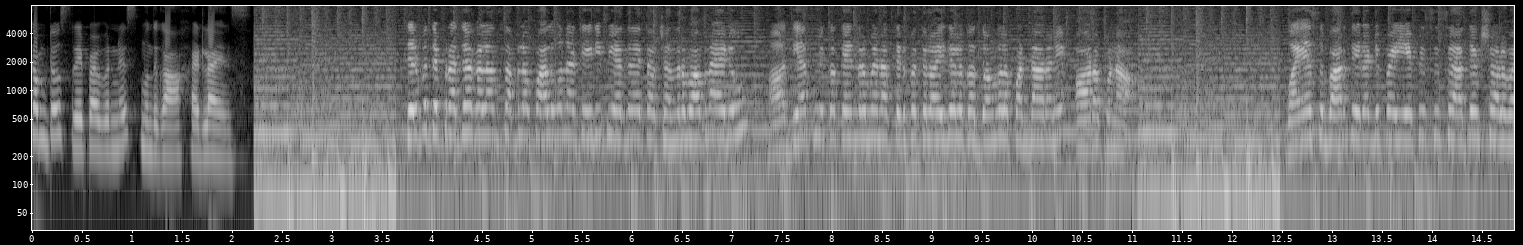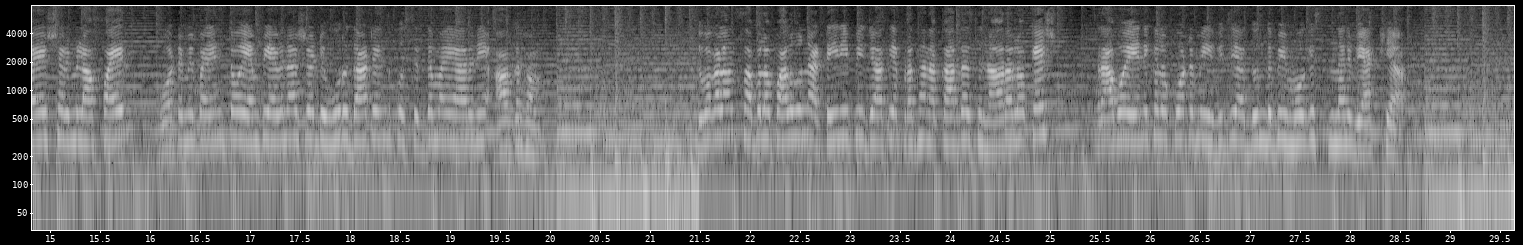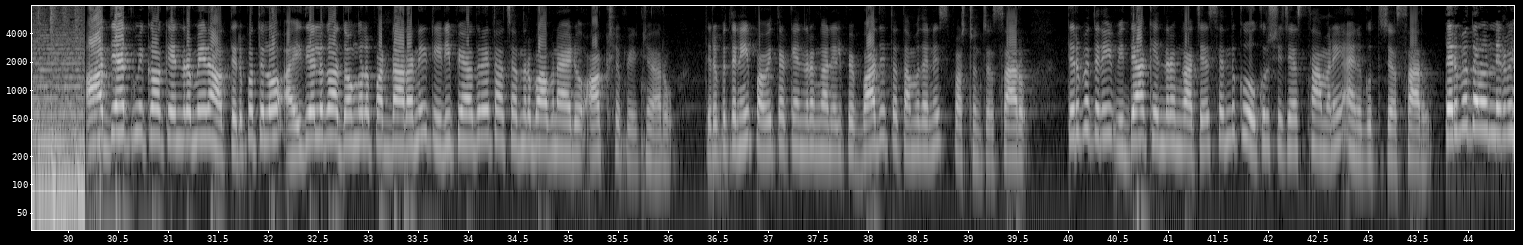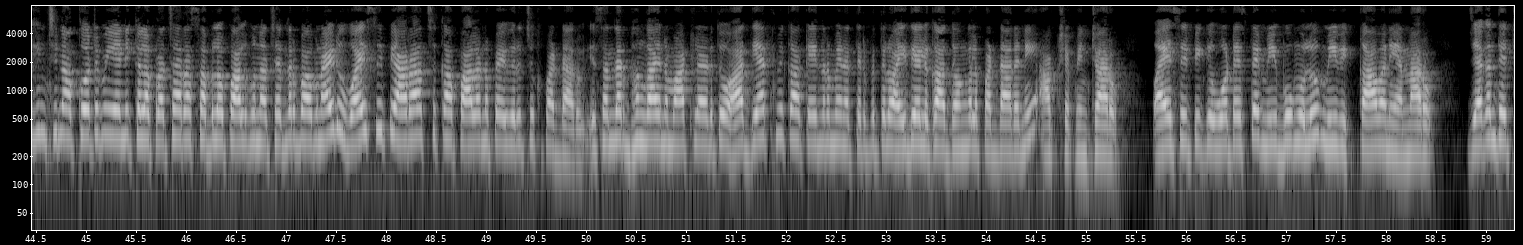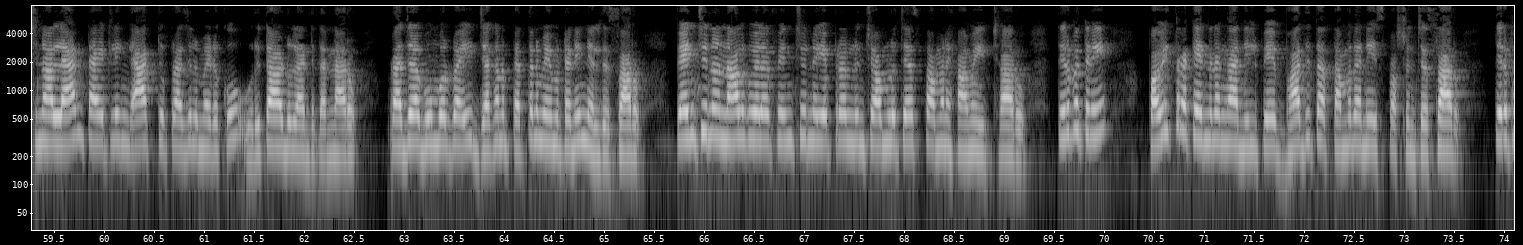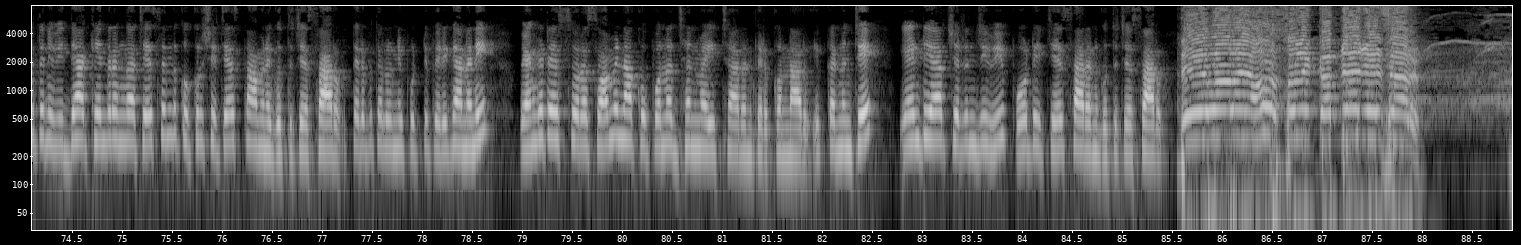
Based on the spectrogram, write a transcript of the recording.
Welcome to news ముందుగా headlines. Tirupati Prajagalam సభలో పాల్గొన్న టీడీపీ అధినేత చంద్రబాబు నాయుడు ఆధ్యాత్మిక కేంద్రమైన తిరుపతిలో ఐదేళ్ళుగా దొంగలు పడ్డారని ఆరోపణ. వైఎస్ భారతిరెడ్డిపై ఏపీసీసీ అధ్యక్షులు వైఎస్ షర్మిల ఫైర్ ఓటమి భయంతో ఎంపీ అవినాష్ రెడ్డి ఊరు దాటేందుకు సిద్ధమయ్యారని ఆగ్రహం. యువగళం సభలో పాల్గొన్న టీడీపీ జాతీయ ప్రధాన కార్యదర్శి నారా లోకేష్ రాబోయే ఎన్నికల కూటమి విజయ దుందుబి మోగిస్తుందని వ్యాఖ్య. ఆధ్యాత్మిక కేంద్రమైన తిరుపతిలో ఐదేళ్ళుగా దొంగలు పడ్డారని టీడీపీ అధినేత చంద్రబాబు నాయుడు ఆక్షేపించారు. తిరుపతిని పవిత్ర కేంద్రంగా నిలిపే బాధ్యత తమదని స్పష్టం చేశారు. తిరుపతిని విద్యా కేంద్రంగా చేసేందుకు కృషి చేస్తామని ఆయన గుర్తు చేశారు. తిరుపతిలో నిర్వహించిన కూటమి ఎన్నికల ప్రచార సభలో పాల్గొన్న చంద్రబాబు నాయుడు వైసీపీ అరాచక పాలనపై విరుచుకుపడ్డారు. ఈ సందర్భంగా ఆయన మాట్లాడుతూ ఆధ్యాత్మిక కేంద్రమైన తిరుపతిలో ఐదేళ్ళుగా దొంగలు పడ్డారని ఆక్షేపించారు. వైసీపీకి ఓటేస్తే మీ భూములు మీవి కావని అన్నారు. జగన్ తెచ్చిన ల్యాండ్ టైటిలింగ్ యాక్ట్ ప్రజల మేడకు ఉరితాడు లాంటిదన్నారు. ప్రజల భూములపై జగన్ పెత్తనమేమిటని నిలదీశారు. పెన్షన్ నాలుగు వేల పెన్షన్ ఏప్రిల్ నుంచి అమలు చేస్తామని హామీ ఇచ్చారు. తిరుపతిని పవిత్ర కేంద్రంగా నిలిపే బాధ్యత తమదని స్పష్టం చేశారు. తిరుపతిని విద్యా కేంద్రంగా చేసేందుకు కృషి చేస్తామని గుర్తు చేశారు. తిరుపతిలోని పుట్టి పెరిగానని వెంకటేశ్వర స్వామి నాకు పునర్జన్మ ఇచ్చారని పేర్కొన్నారు. ఇక్కడి నుంచే ఎన్టీఆర్ చిరంజీవి పోటీ చేశారని గుర్తు చేశారు. దేవాలయ ఆస్తుల్ని కబ్జా చేశారు.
